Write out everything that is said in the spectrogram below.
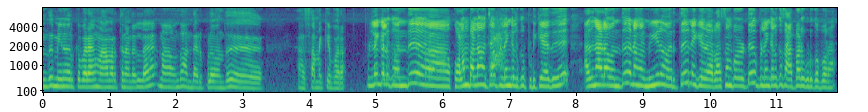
வந்து மீன் வறுக்க போகிறாங்க மாமரத்து நிழலில். நான் வந்து அந்த அடுப்பில் வந்து சமைக்க போகிறேன் பிள்ளைங்களுக்கு வந்து குழம்பெல்லாம் வச்சா பிள்ளைங்களுக்கு பிடிக்காது. அதனால வந்து நாங்கள் மீன் வறுத்து இன்னைக்கு ரசம் போட்டு பிள்ளைங்களுக்கு சாப்பாடு கொடுக்க போகிறோம்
